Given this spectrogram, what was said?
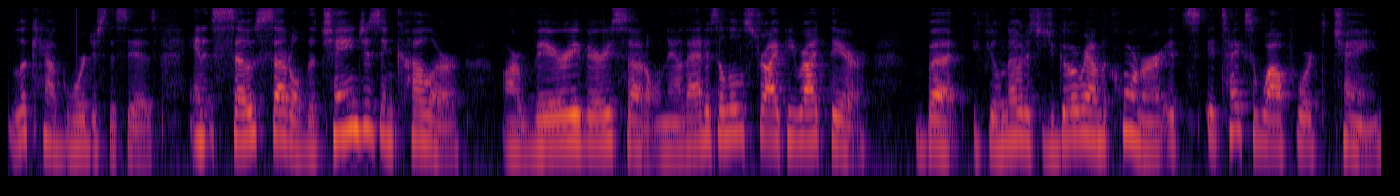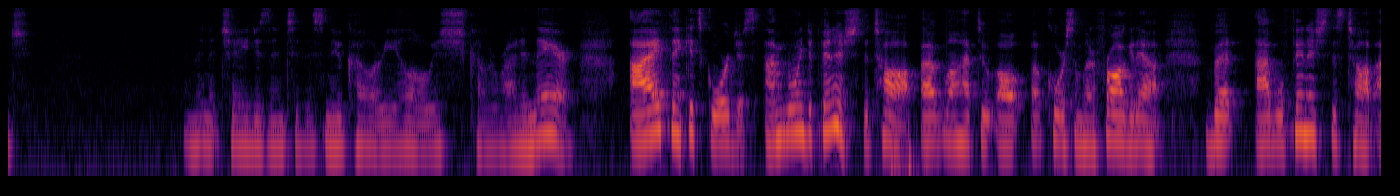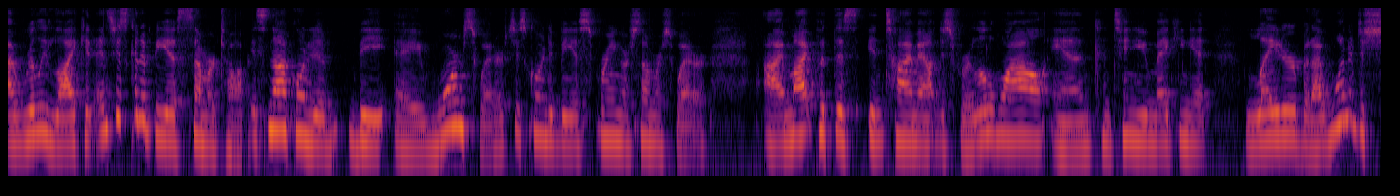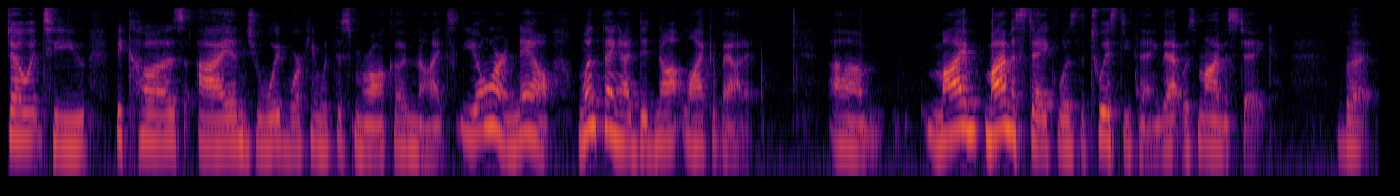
Look how gorgeous this is. And it's so subtle. The changes in color are very, very subtle. Now that is a little stripy right there. But if you'll notice as you go around the corner, it's it takes a while for it to change. And then it changes into this new color, yellowish color right in there. I think it's gorgeous. I'm going to finish the top. I will have to, uh, of course, I'm going to frog it out but I will finish this top. I really like it. And it's just going to be a summer top. It's not going to be a warm sweater. It's just going to be a spring or summer sweater. I might put this in timeout just for a little while and continue making it later, but I wanted to show it to you because I enjoyed working with this Morocco Nights yarn. Now, one thing I did not like about it, um, my, my mistake was the twisty thing. That was my mistake. But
